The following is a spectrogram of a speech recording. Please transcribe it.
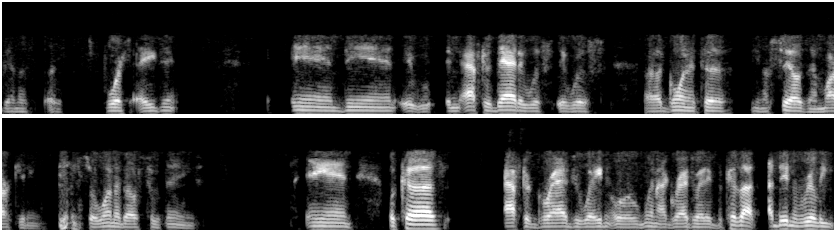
being a, a sports agent, and then it and after that it was it was uh, going into you know sales and marketing. so one of those two things. And because after graduating or when I graduated, because I, I didn't really,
